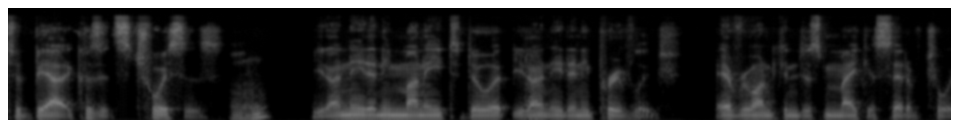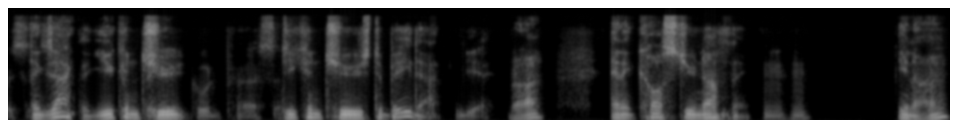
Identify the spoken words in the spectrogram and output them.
to be out because it's choices. Mhm. You don't need any money to do it. You don't need any privilege. Everyone can just make a set of choices. Exactly. You can choose. good person. You can choose to be that, yeah. right? And it costs you nothing. hmm you know.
